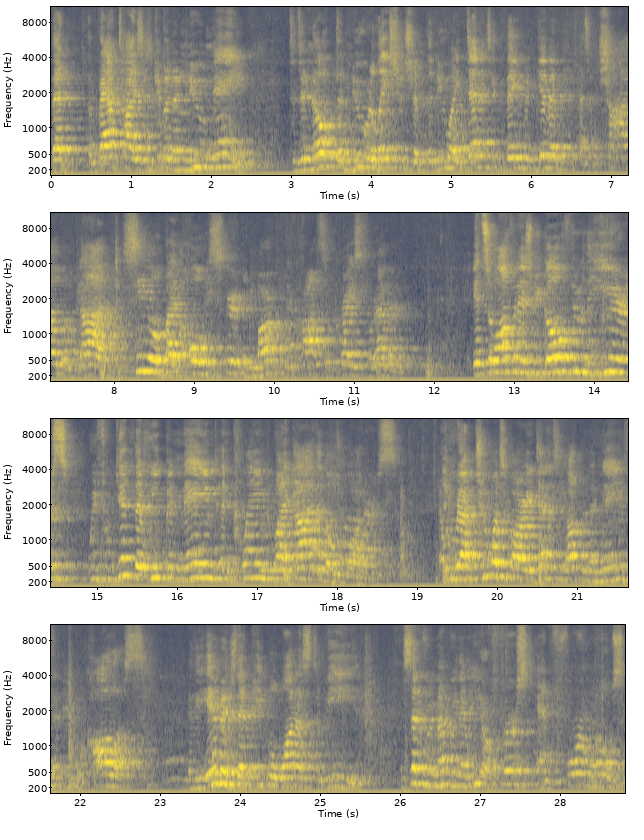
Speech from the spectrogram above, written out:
that the baptized is given a new name to denote the new relationship, the new identity they've been given as a child of God, sealed by the Holy Spirit and marked with the cross of Christ forever. Yet so often as we go through the years, we forget that we've been named and claimed by God in those waters. And we wrap too much of our identity up in the names that people call us, in the image that people want us to be, instead of remembering that we are first and foremost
